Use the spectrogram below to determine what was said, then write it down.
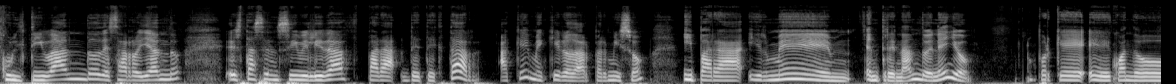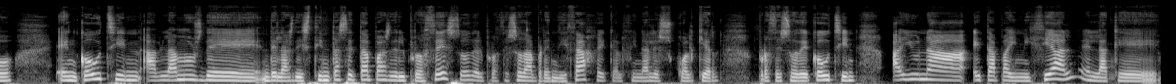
cultivando, desarrollando esta sensibilidad para detectar a qué me quiero dar permiso y para irme entrenando en ello porque eh, cuando en coaching hablamos de, de, las distintas etapas del proceso, del proceso de aprendizaje, que al final es cualquier proceso de coaching, hay una etapa inicial en la que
